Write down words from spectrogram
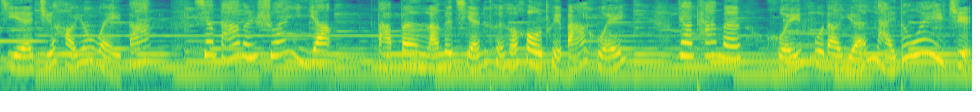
姐只好用尾巴像拔门栓一样，把笨狼的前腿和后腿拔回，让它们恢复到原来的位置。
